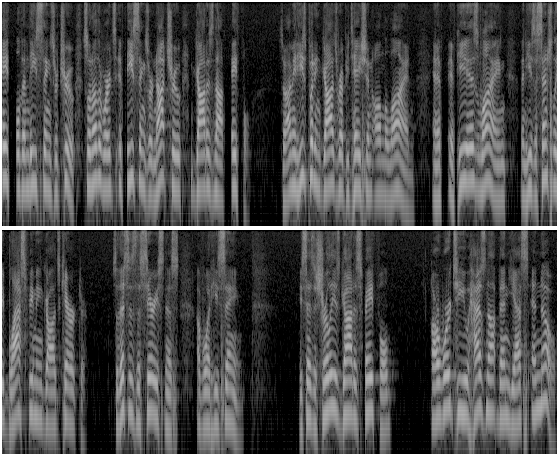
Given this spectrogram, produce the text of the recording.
faithful, then these things are true. So, in other words, if these things are not true, God is not faithful. So, I mean, he's putting God's reputation on the line. And if, if he is lying, then he's essentially blaspheming God's character. So, this is the seriousness of what he's saying. He says, As surely as God is faithful, our word to you has not been yes and no.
